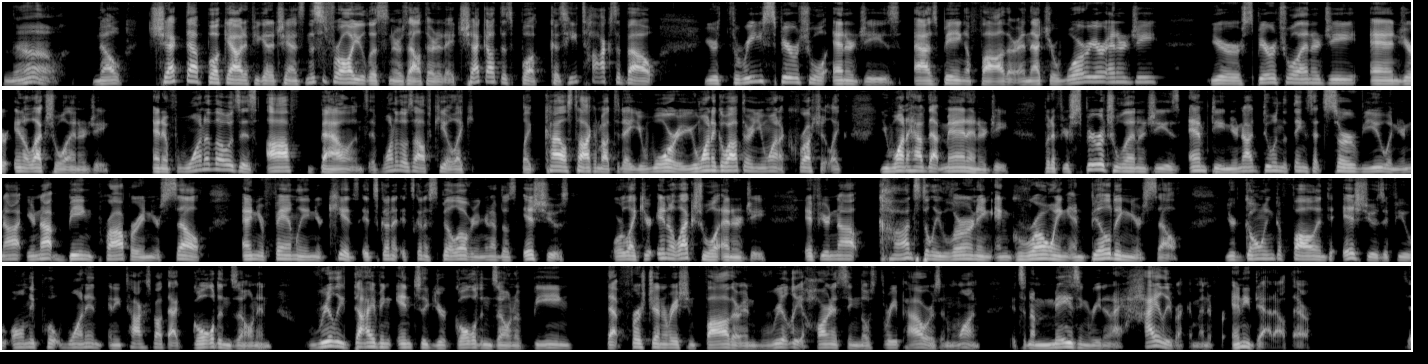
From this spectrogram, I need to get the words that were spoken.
No. No, check that book out if you get a chance. And this is for all you listeners out there today. Check out this book because he talks about your three spiritual energies as being a father, and that's your warrior energy, your spiritual energy, and your intellectual energy. And if one of those is off balance, if one of those off keel, like like Kyle's talking about today, you warrior, you want to go out there and you want to crush it, like you want to have that man energy. But if your spiritual energy is empty and you're not doing the things that serve you and you're not you're not being proper in yourself and your family and your kids, it's gonna it's gonna spill over. You're gonna have those issues. Or like your intellectual energy, if you're not constantly learning and growing and building yourself, you're going to fall into issues if you only put one in. And he talks about that golden zone and really diving into your golden zone of being that first generation father and really harnessing those three powers in one. It's an amazing read, and I highly recommend it for any dad out there.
